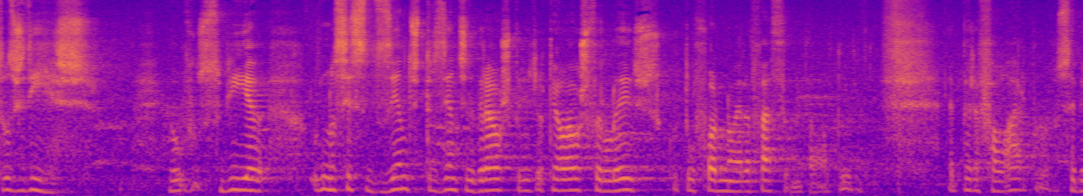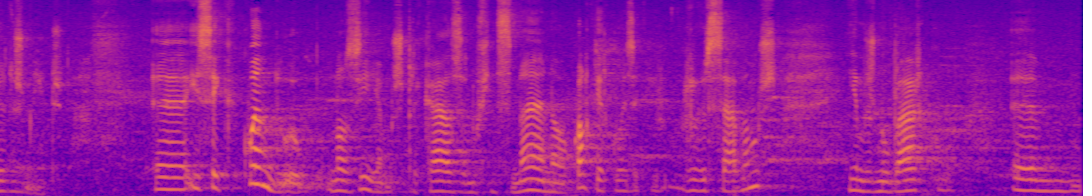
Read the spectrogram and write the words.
todos os dias. Eu subia não sei se 200, 300 graus para ir até lá aos faroleiros, o telefone não era fácil naquela altura, eh, para falar, para saber dos meninos. Uh, e sei que quando nós íamos para casa no fim de semana ou qualquer coisa que regressávamos, íamos no barco, um,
